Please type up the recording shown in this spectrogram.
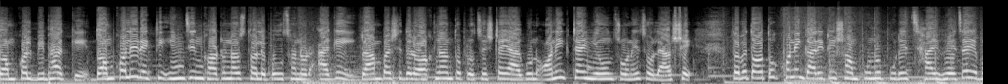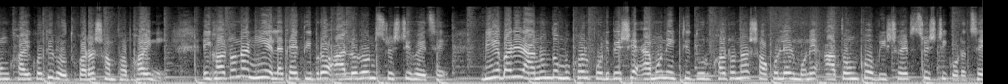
দমকল বিভাগকে। দমকলের একটি ইঞ্জিন ঘটনাস্থলে পৌঁছানোর আগেই গ্রামবাসীদের অক্লান্ত প্রচেষ্টায় আগুন অনেকটাই নিয়ন্ত্রণে চলে আসে। তবে ততক্ষণে গাড়িটি সম্পূর্ণ পুড়ে ছাই হয়ে যায় এবং ক্ষয়ক্ষতি রোধ করা সম্ভব হয়নি। এই ঘটনা নিয়ে এলাকায় তীব্র আলোড়ন সৃষ্টি হয়েছে। বিয়েবাড়ির আনন্দমুখর পরিবেশে এমন একটি দুর্ঘটনা সকলের মনে আতঙ্ক বিষয়ের সৃষ্টি করেছে।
